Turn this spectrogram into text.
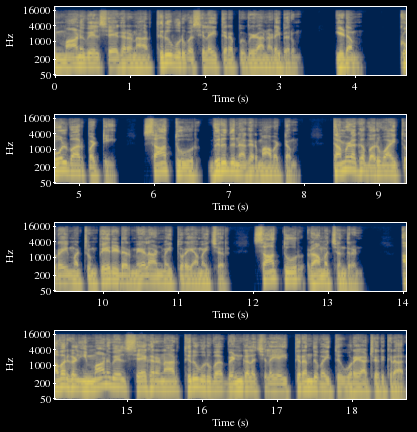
இம்மானுவேல் சேகரனார் திருவுருவ சிலை திறப்பு விழா நடைபெறும். இடம் கோல்வார்பட்டி சாத்தூர் விருதுநகர் மாவட்டம். தமிழக வருவாய்த்துறை மற்றும் பேரிடர் மேலாண்மை துறை அமைச்சர் சாத்தூர் ராமச்சந்திரன். அவர்கள் இம்மானுவேல் சேகரனார் திருவுருவ வெண்கல சிலையை திறந்து வைத்து உரையாற்ற இருக்கிறார்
